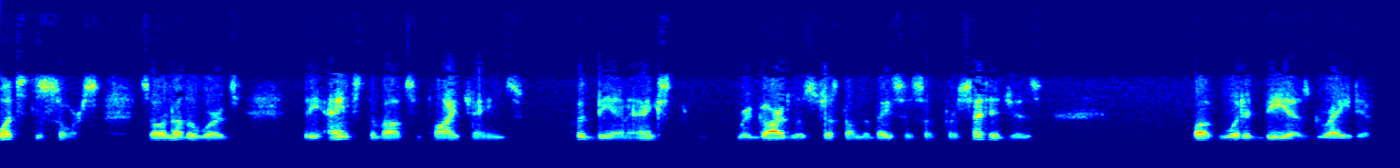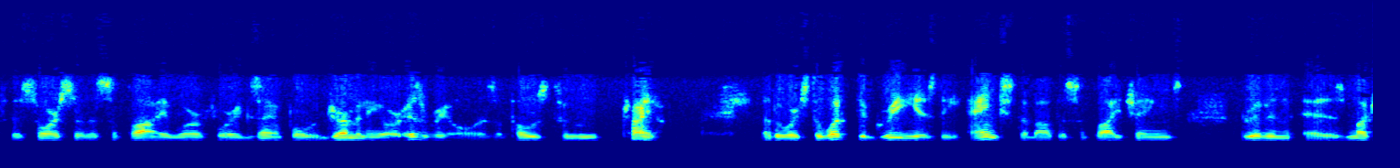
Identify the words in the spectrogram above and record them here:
What's the source? So, in other words, the angst about supply chains could be an angst regardless, just on the basis of percentages. But would it be as great if the source of the supply were, for example, Germany or Israel, as opposed to China? In other words, to what degree is the angst about the supply chains driven as much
